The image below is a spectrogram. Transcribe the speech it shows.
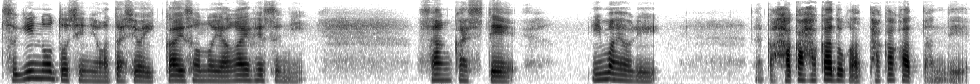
次の年に私は一回その野外フェスに参加して今よりなんかはかはか度が高かったんで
